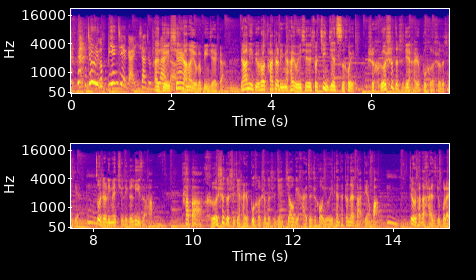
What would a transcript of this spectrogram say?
就是一个边界感一下就出哎，对，来了。先让他有个边界感。然后你比如说，他这里面还有一些说进阶词汇，是合适的时间还是不合适的时间。作者里面举了一个例子哈，他把合适的时间还是不合适的时间交给孩子之后，有一天他正在打电话，嗯，这时候他的孩子就过来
